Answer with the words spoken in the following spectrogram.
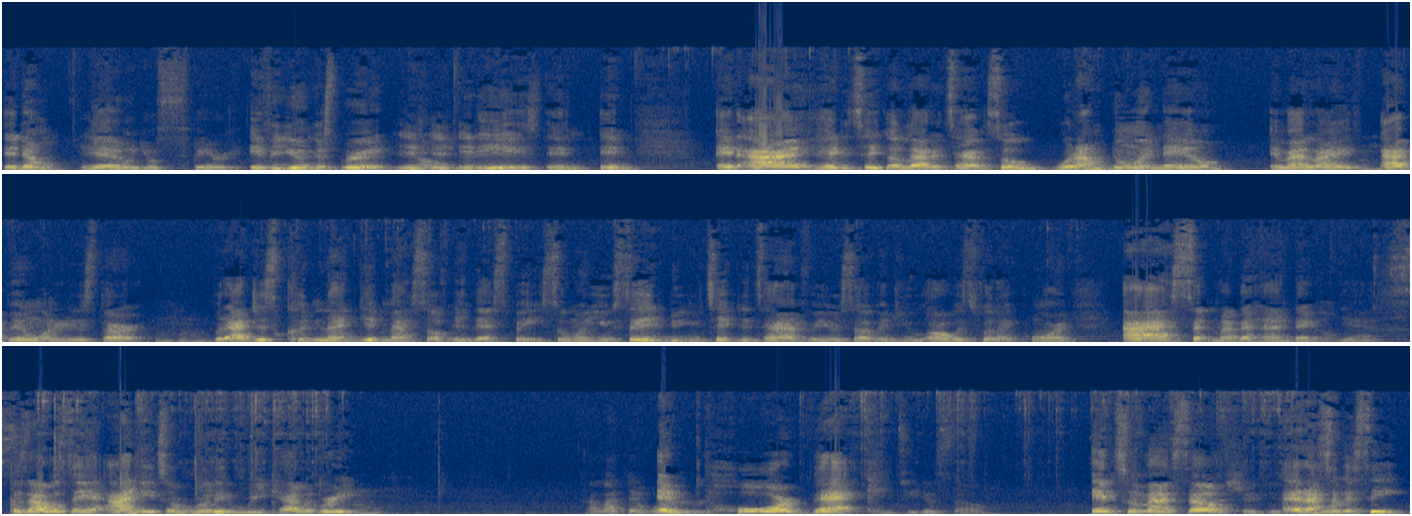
It don't. It's yeah. you and your spirit. If you in your spirit, you it, it, it is. And and and I had to take a lot of time. So what I'm doing now in my life, mm-hmm. I've been wanting to start, mm-hmm. but I just could not get myself in that space. So when you say, "Do you take the time for yourself?" and you always feel like pouring, I set my behind down. Yes. Because I was saying I need to really recalibrate Mm. I like that word. and pour back into yourself. into myself. That shit is And I took a seat.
